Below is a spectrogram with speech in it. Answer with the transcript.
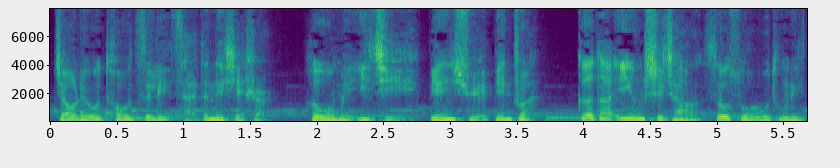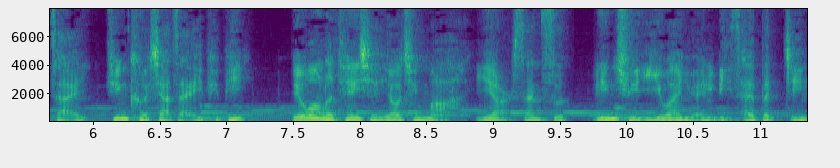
交流投资理财的那些事儿，和我们一起边学边赚。各大应用市场搜索“梧桐理财”均可下载 APP。别忘了填写邀请码一二三四，领取一万元理财本金。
